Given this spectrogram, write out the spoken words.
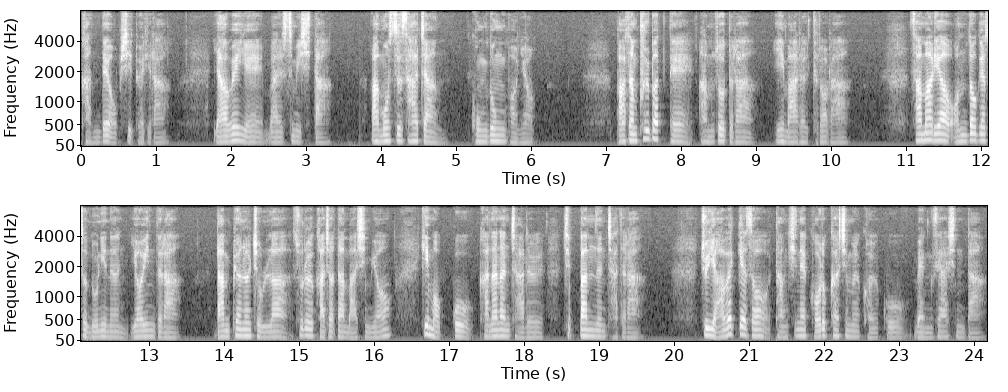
간데 없이 되리라. 야훼의 말씀이시다. 아모스 4장 공동 번역 바산 풀밭에 암소들아 이 말을 들어라. 사마리아 언덕에서 논이는 여인들아 남편을 졸라 술을 가져다 마시며 힘없고 가난한 자를 짓밟는 자들아 주 야훼께서 당신의 거룩하심을 걸고 맹세하신다.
